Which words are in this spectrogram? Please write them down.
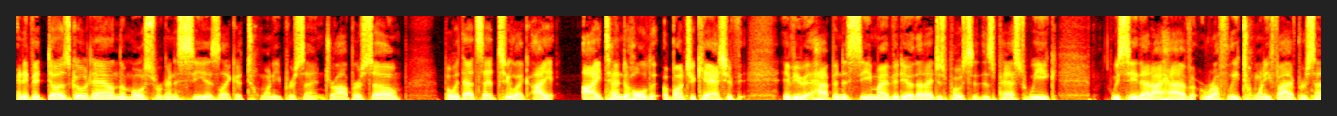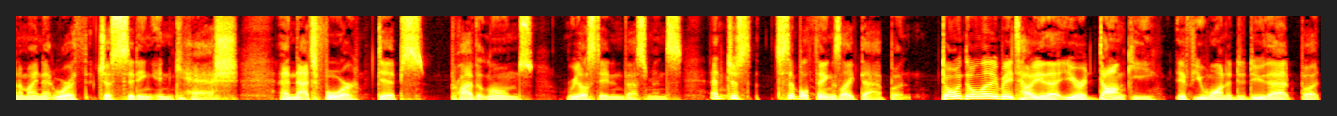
And if it does go down, the most we're going to see is like a 20% drop or so. But with that said, too, like I I tend to hold a bunch of cash. If if you happen to see my video that I just posted this past week, we see that I have roughly 25% of my net worth just sitting in cash. And that's for dips, private loans, real estate investments, and just simple things like that. But don't don't let anybody tell you that you're a donkey if you wanted to do that, but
